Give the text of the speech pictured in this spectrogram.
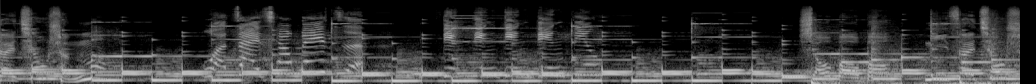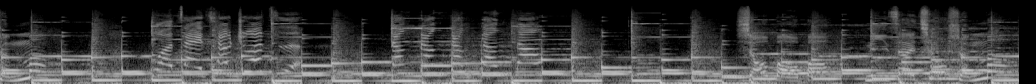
在敲什么？我在敲杯子叮叮叮叮叮。小宝宝你在敲什么？我在敲桌子当当当当当。小宝宝你在敲什么？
